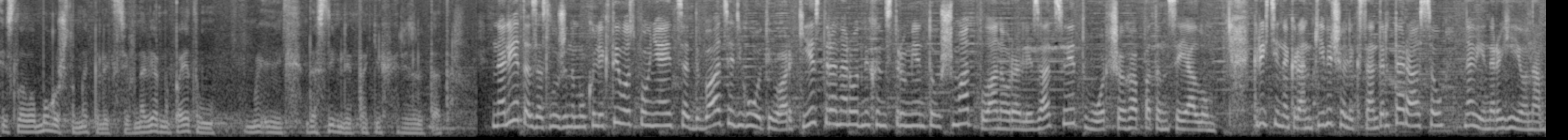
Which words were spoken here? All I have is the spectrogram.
И слава богу, что мы коллектив. Наверное, поэтому мы и достигли таких результатов. На лето заслуженнаму калектыву спаўняецца 20 год і ў аркестра народных інструментаў шмат планаў рэалізацыі творчага патэнцыялу. Крысціна Кранкевіч, Александр Тарасаў, навіны рэгіёна.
